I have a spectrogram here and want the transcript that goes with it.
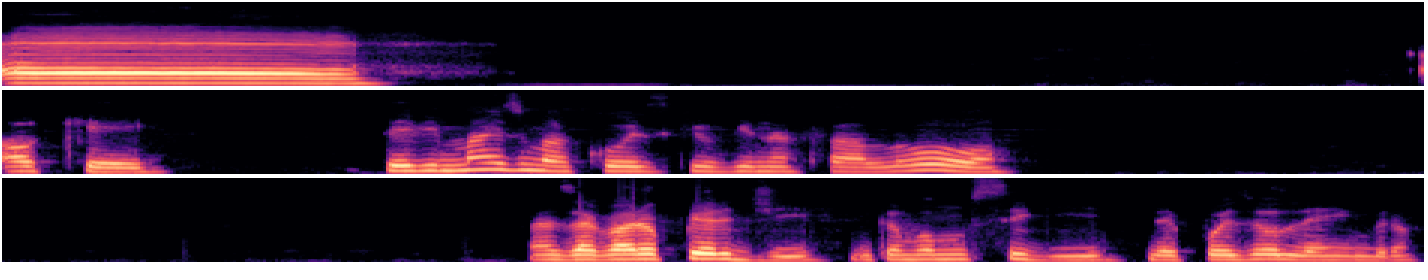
É... Ok. Teve mais uma coisa que o Vina falou. Mas agora eu perdi, então vamos seguir. Depois eu lembro.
